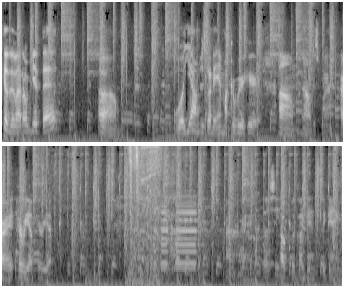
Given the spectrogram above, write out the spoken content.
Cause if I don't get that, um, well, yeah, I'm just gonna end my career here. Um, no, I'm just playing. All right, hurry up, hurry up. Alright, let's see how quick I get into the game.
